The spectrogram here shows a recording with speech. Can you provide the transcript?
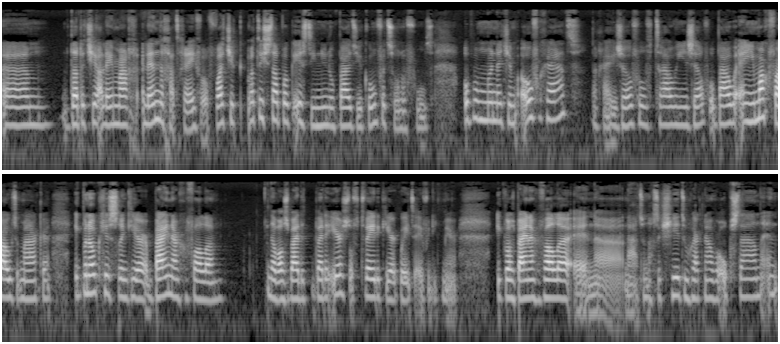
um, dat het je alleen maar ellende gaat geven. Of wat, je, wat die stap ook is die nu nog buiten je comfortzone voelt. Op het moment dat je hem overgaat, dan ga je zoveel vertrouwen in jezelf opbouwen. En je mag fouten maken. Ik ben ook gisteren een keer bijna gevallen dat was bij de, bij de eerste of tweede keer, ik weet het even niet meer. Ik was bijna gevallen en uh, nou, toen dacht ik, shit, hoe ga ik nou weer opstaan? En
